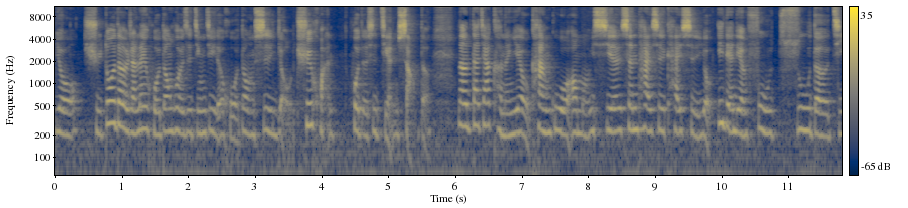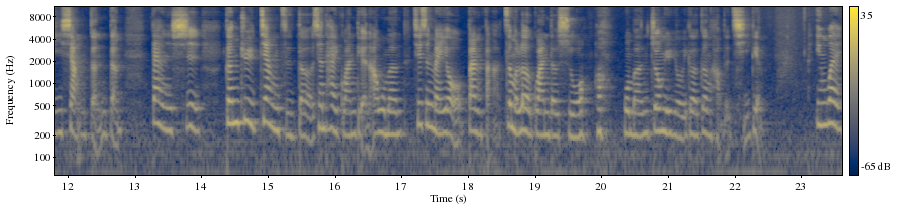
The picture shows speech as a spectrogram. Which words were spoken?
有许多的人类活动或者是经济的活动是有趋缓或者是减少的。那大家可能也有看过哦，某一些生态是开始有一点点复苏的迹象等等。但是根据这样子的生态观点啊，我们其实没有办法这么乐观的说哦。我们终于有一个更好的起点，因为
